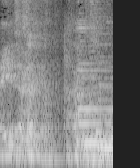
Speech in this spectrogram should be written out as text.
Ahí está. Ajá.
